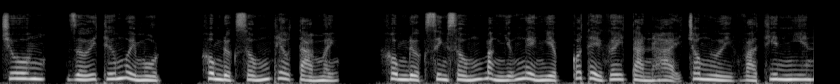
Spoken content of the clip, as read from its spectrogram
Chuông, giới thứ 11, không được sống theo tà mệnh, không được sinh sống bằng những nghề nghiệp có thể gây tàn hại cho người và thiên nhiên.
